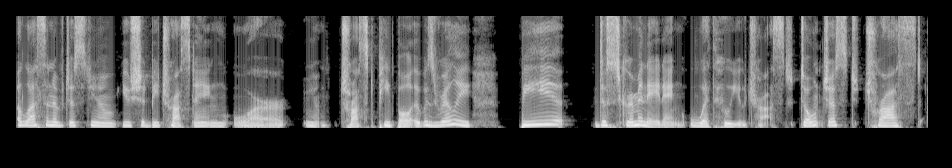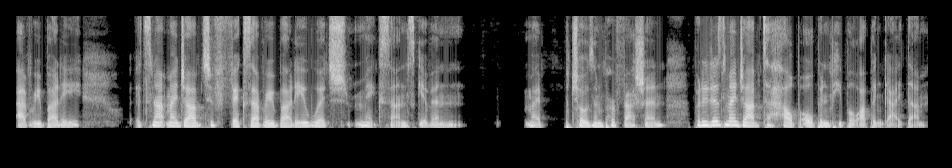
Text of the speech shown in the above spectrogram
a lesson of just, you know, you should be trusting or, you know, trust people. It was really be discriminating with who you trust. Don't just trust everybody it's not my job to fix everybody, which makes sense given my chosen profession, but it is my job to help open people up and guide them.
